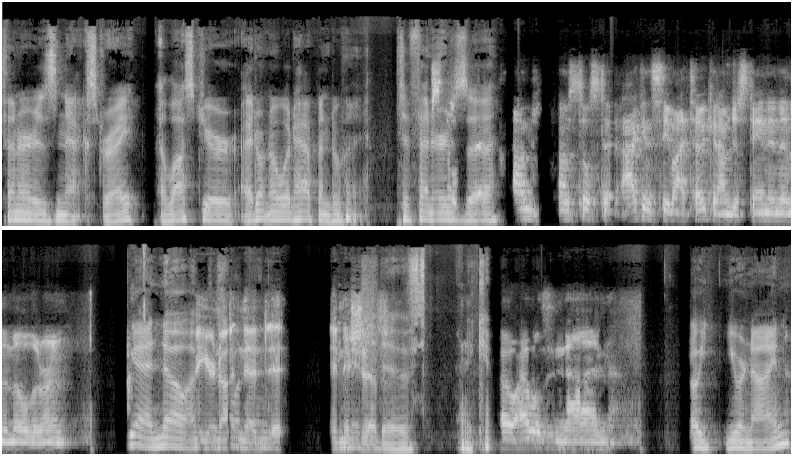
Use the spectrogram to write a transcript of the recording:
Fenner is next, right? I lost your. I don't know what happened to Fenner's. Uh, I'm I'm still st- I can see my token. I'm just standing in the middle of the room. Yeah, no, I'm you're not in the wondering- uh, initiative. I can't. Oh, I was nine. Oh, you were nine.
